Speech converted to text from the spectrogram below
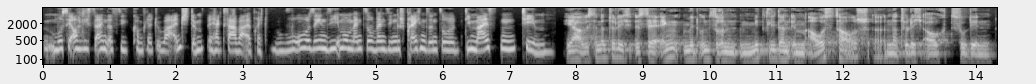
muss ja auch nicht sein, dass sie komplett übereinstimmen. Herr Xaver Albrecht, wo sehen Sie im Moment so, wenn Sie in Gesprächen sind, so die meisten Themen? Ja, wir sind natürlich sehr eng mit unseren Mitgliedern im Austausch, äh, natürlich auch zu den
